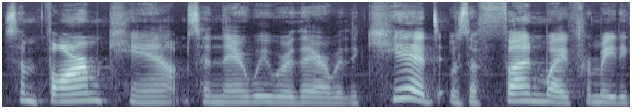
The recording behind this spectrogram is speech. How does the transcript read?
some farm camps and there we were there with the kids, it was a fun way for me to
